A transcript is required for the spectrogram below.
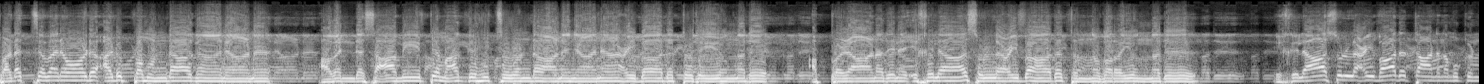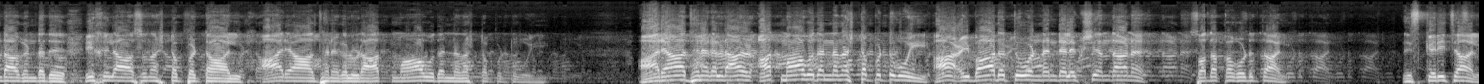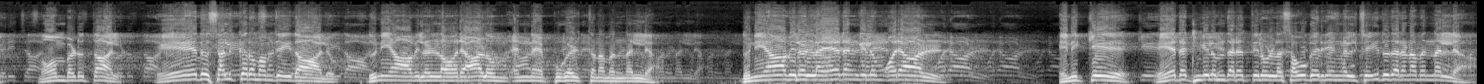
പടച്ചവനോട് അടുപ്പമുണ്ടാകാനാണ്. അവന്റെ സാമീപ്യം ആഗ്രഹിച്ചുകൊണ്ടാണ് ഞാൻ ആ ഇബാദത്ത് ചെയ്യുന്നത്. അപ്പോഴാണ് അതിന് ഇഖ്ലാസുള്ള ഇബാദത്ത് എന്ന് പറയുന്നത്. ഇഖ്ലാസുള്ള ഇബാദത്താണ് നമുക്കുണ്ടാകേണ്ടത്. ഇഖ്ലാസ് നഷ്ടപ്പെട്ടാൽ ആരാധനകളുടെ ആത്മാവ് തന്നെ നഷ്ടപ്പെട്ടു പോയി. ആരാധനകളുടെ ആത്മാവ് തന്നെ നഷ്ടപ്പെട്ടു പോയി. ആ ഇബാദത്ത് കൊണ്ട് എന്റെ ലക്ഷ്യം എന്താണ്? സ്വതക്ക കൊടുത്താൽ. നിസ്കരിച്ചാൽ നോമ്പെടുത്താൽ ഏത് സൽക്കർമ്മം ചെയ്താലും ദുനിയാവിലുള്ള ഒരാളും എന്നെ പുകഴ്ത്തണമെന്നല്ല. ദുനിയാവിലുള്ള ഏതെങ്കിലും ഒരാൾ എനിക്ക് ഏതെങ്കിലും തരത്തിലുള്ള സൗകര്യങ്ങൾ ചെയ്തു തരണമെന്നല്ല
